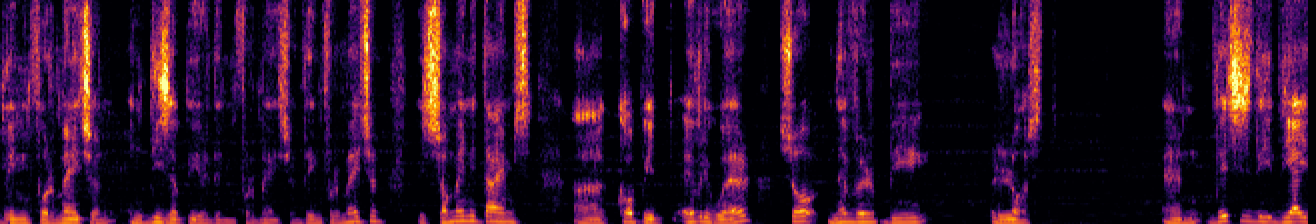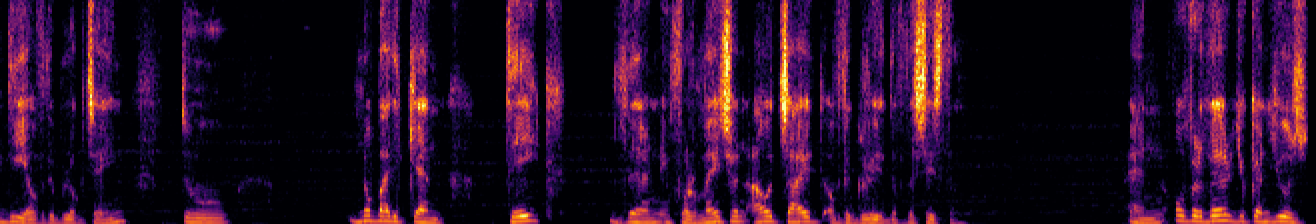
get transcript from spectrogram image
the information and disappear the information. The information is so many times uh, copied everywhere, so never be lost. And this is the, the idea of the blockchain to nobody can take their information outside of the grid of the system. And over there you can use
